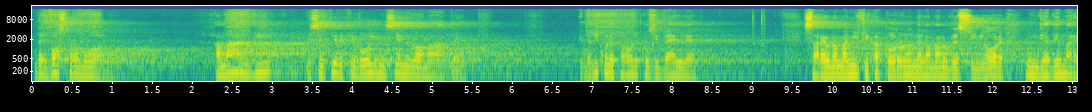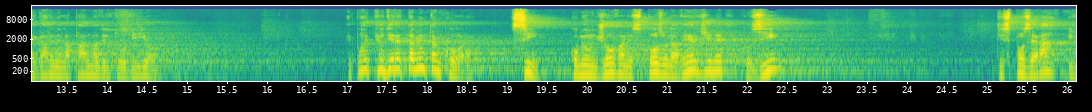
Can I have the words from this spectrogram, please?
del vostro amore, amarvi e sentire che voi insieme lo amate. E da lì quelle parole così belle Sarai una magnifica corona nella mano del Signore, un diadema regale nella palma del tuo Dio. E poi più direttamente ancora, sì, come un giovane sposa una vergine, così ti sposerà il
